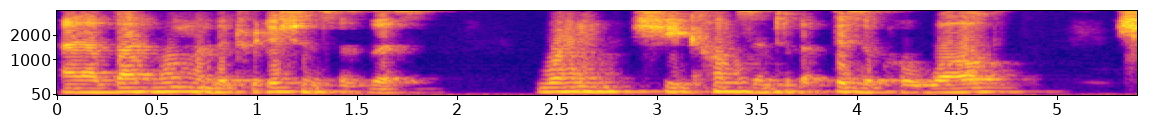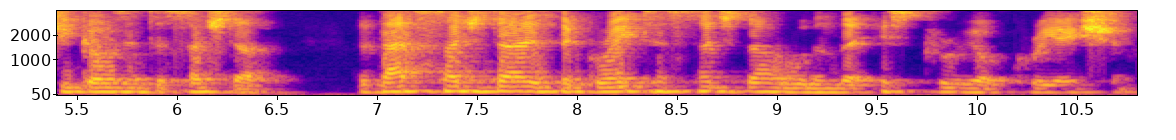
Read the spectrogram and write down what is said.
And at that moment, the tradition says this. When she comes into the physical world, she goes into sajda. That sajda is the greatest sajda within the history of creation.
